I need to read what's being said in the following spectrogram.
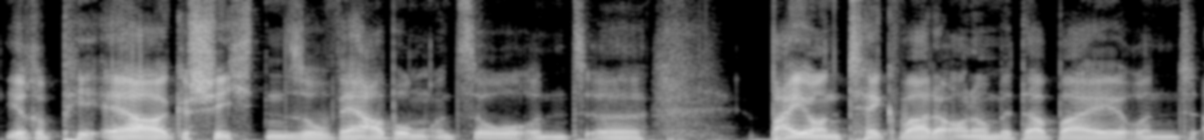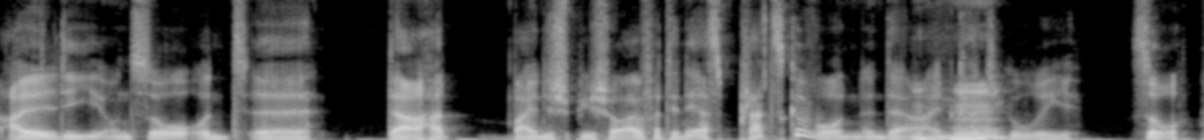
ihre PR-Geschichten, so Werbung und so. Und äh, BioNTech war da auch noch mit dabei und Aldi und so. Und äh, da hat meine Spielshow einfach den ersten Platz gewonnen in der einen Mhm. Kategorie. So.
